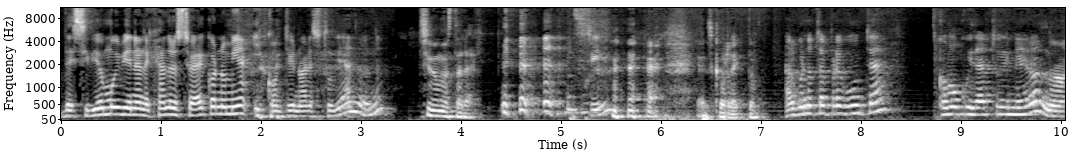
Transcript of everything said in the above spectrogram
Decidió muy bien Alejandro estudiar economía y continuar estudiando, ¿no? Si no, no estaría aquí. sí. es correcto. ¿Alguna otra pregunta? ¿Cómo cuidar tu dinero? No.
